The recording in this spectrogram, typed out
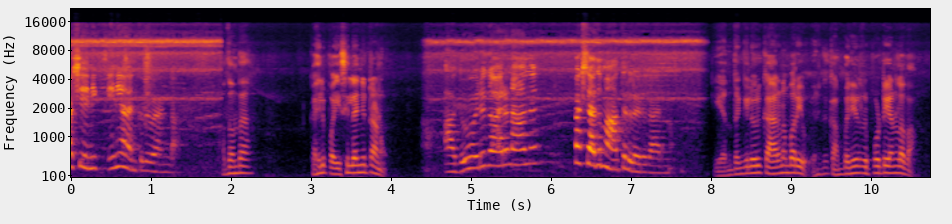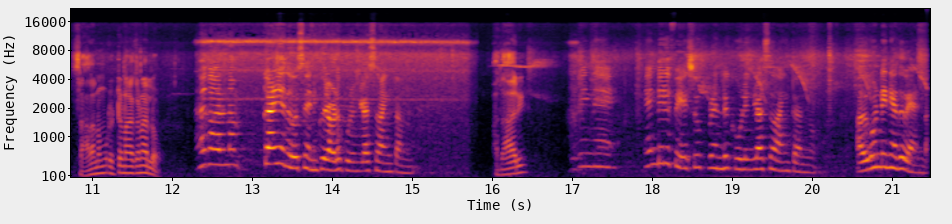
പക്ഷെ എനിക്ക് ഇനി അതെനിക്കത് വേണ്ട. അതെന്താ? കയ്യിൽ പൈസ ഇല്ലഞ്ഞിട്ടാണോ? അതും ഒരു കാരണമാണ് പക്ഷെ അത് മാത്രമല്ല ഒരു കാരണം. എന്തെങ്കിലും ഒരു കാരണം പറയൂ. എനിക്ക് കമ്പനിയിൽ റിപ്പോർട്ട് ചെയ്യാനുള്ളതാ. സാധനം റിട്ടേൺ ആക്കണമല്ലോ. ആ കാരണം കഴിഞ്ഞ ദിവസം എനിക്ക് ഒരാൾ കൂളിംഗ് ഗ്ലാസ് വാങ്ങി തന്നു. അതാര്? പിന്നെ എന്റെ ഒരു ഫേസ്ബുക്ക് ഫ്രണ്ട് കൂളിംഗ് ഗ്ലാസ് വാങ്ങി തന്നു. അതുകൊണ്ട് ഇനി അത് വേണ്ട.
